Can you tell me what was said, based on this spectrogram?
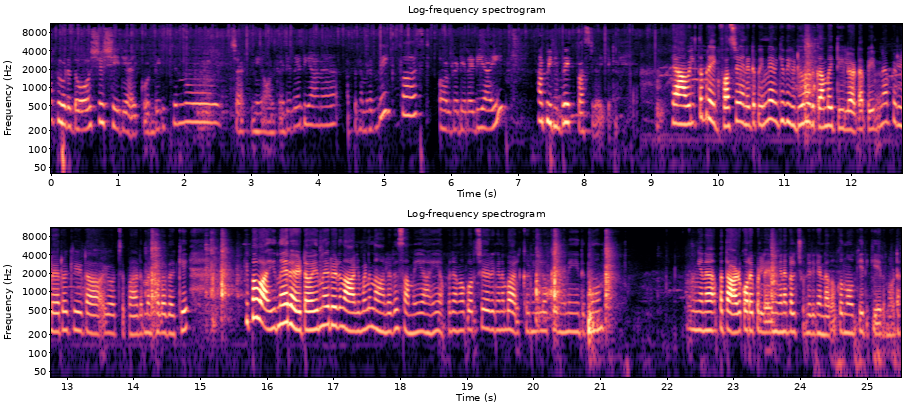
അപ്പോൾ ഇവിടെ ദോശ ശരിയായിക്കൊണ്ടിരിക്കുന്നു ചട്നി ഓൾറെഡി റെഡിയാണ് അപ്പോൾ നമ്മുടെ ബ്രേക്ക്ഫാസ്റ്റ് ഓൾറെഡി റെഡിയായി അപ്പോൾ ഇനി ബ്രേക്ക്ഫാസ്റ്റ് കഴിക്കട്ടെ. രാവിലത്തെ ബ്രേക്ക്ഫാസ്റ്റ് കഴിഞ്ഞിട്ട് പിന്നെ എനിക്ക് വീഡിയോ എടുക്കാൻ പറ്റിയില്ല കേട്ടോ. പിന്നെ പിള്ളേരൊക്കെ ആയിട്ട് ഒച്ചപ്പാട് മറ്റുള്ളതൊക്കെ ഇപ്പോൾ വൈകുന്നേരമായിട്ടോ വൈകുന്നേരം ഒരു നാല് മണി നാലര സമയമായി. അപ്പോൾ ഞങ്ങൾ കുറച്ച് പേര് ഇങ്ങനെ ബാൽക്കണിയിലൊക്കെ ഇങ്ങനെ ഇരുന്നു ഇങ്ങനെ അപ്പോൾ താഴെ കുറേ പിള്ളേർ ഇങ്ങനെ കളിച്ചുകൊണ്ടിരിക്കേണ്ട അതൊക്കെ നോക്കിയിരിക്കുകയായിരുന്നു കേട്ടോ.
